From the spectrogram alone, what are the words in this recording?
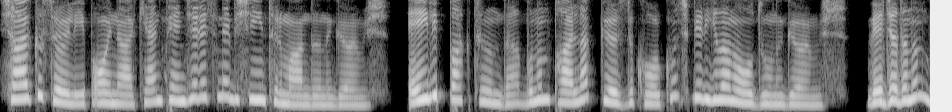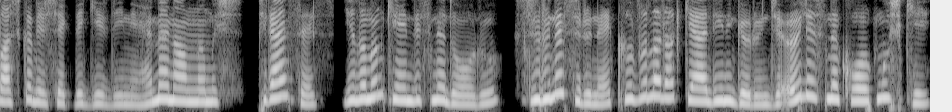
şarkı söyleyip oynarken penceresine bir şeyin tırmandığını görmüş. Eğilip baktığında bunun parlak gözlü korkunç bir yılan olduğunu görmüş ve cadının başka bir şekle girdiğini hemen anlamış. Prenses yılanın kendisine doğru sürüne sürüne kıvrılarak geldiğini görünce öylesine korkmuş ki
